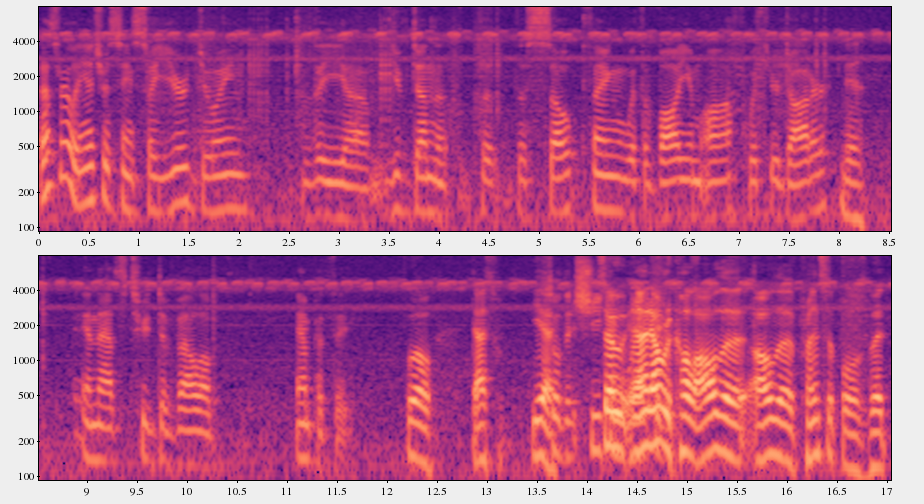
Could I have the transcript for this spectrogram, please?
That's really interesting. So you're doing the um, you've done the, the the soap thing with the volume off with your daughter, yeah. and that's to develop empathy. Well, that's yeah. So that she so I don't recall all the all the principles, but uh,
